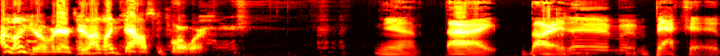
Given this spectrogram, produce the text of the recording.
I like it over there, too. I like Dallas and Fort Worth. Yeah. All right. All right. Uh, back to.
